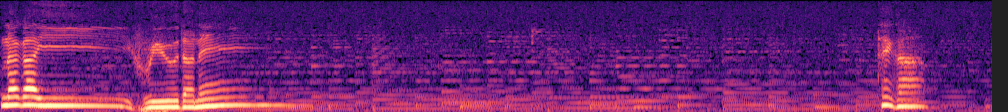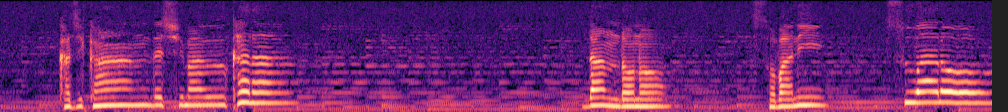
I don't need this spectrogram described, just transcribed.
長い冬だね。手がかじかんでしまうから暖炉のそばに座ろう。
